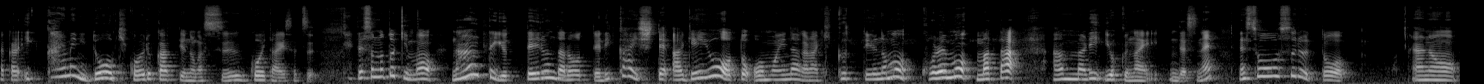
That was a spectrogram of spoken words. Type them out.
だから1回目にどう聞こえるかっていうのがすっごい大切。でその時も何て言っているんだろうって理解してあげようと思いながら聞くっていうのもこれもまたあんまり良くないんですね。でそうするとあの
